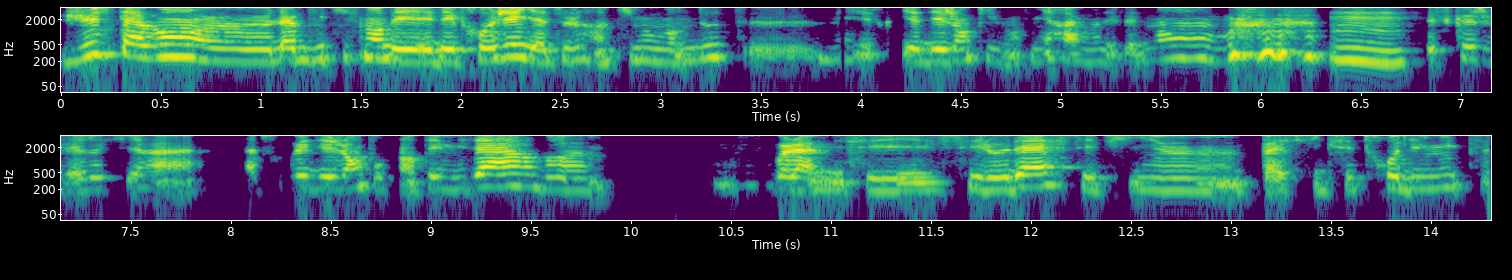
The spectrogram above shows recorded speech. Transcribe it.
juste avant euh, l'aboutissement des, projets, il y a toujours un petit moment de doute. mais est-ce qu'il y a des gens qui vont venir à mon événement hmm. Est-ce que je vais réussir à, trouver des gens pour planter mes arbres? Voilà, mais c'est l'audace et puis pas se fixer trop de limites.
